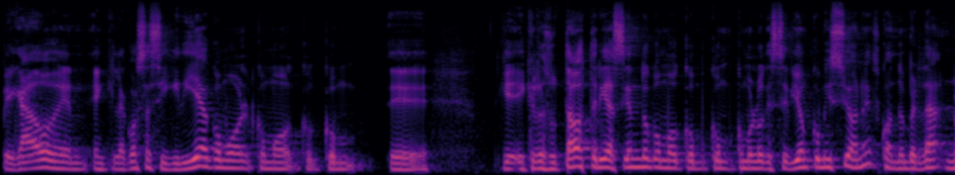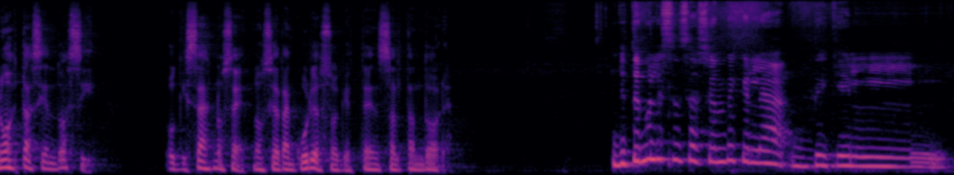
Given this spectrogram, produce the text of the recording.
pegados en, que la cosa seguiría como, como, eh, que, el resultado estaría siendo como, como, lo que se vio en comisiones, cuando en verdad no está siendo así. O quizás, no sé, no sea tan curioso que estén saltando ahora. Yo tengo la sensación de que, la, de que el,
